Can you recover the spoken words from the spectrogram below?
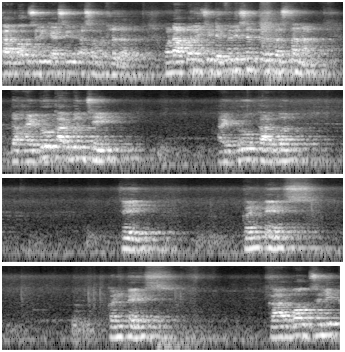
कार्बॉक्सिलिक ऍसिड असं म्हटलं जातं. म्हणून आपण याची डेफिनेशन करत असताना the hydrocarbon chain contains carboxylic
